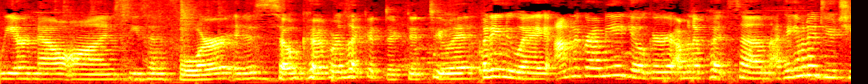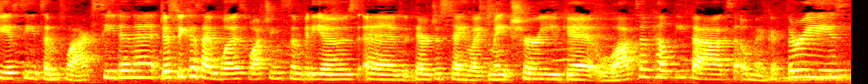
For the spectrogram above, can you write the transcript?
We are now on season four. It is so good. We're like addicted to it. But anyway, I'm gonna grab me a yogurt. I'm gonna put some, I think I'm gonna do chia seeds and flaxseed in it just because I was watching some videos and they're just saying like make sure you get lots of healthy fats, omega-3s,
